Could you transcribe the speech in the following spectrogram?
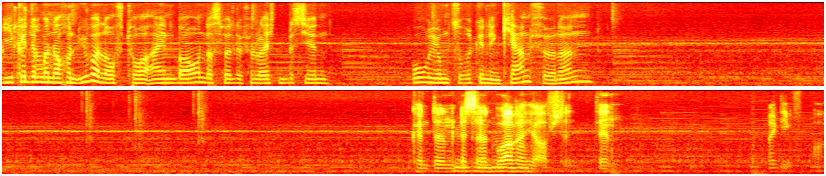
Hier könnte man noch ein Überlauftor einbauen, das würde vielleicht ein bisschen Thorium zurück in den Kern fördern. Könnte einen Könnte besseren Bohrer hier aufstellen. Den Regelbohrer.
